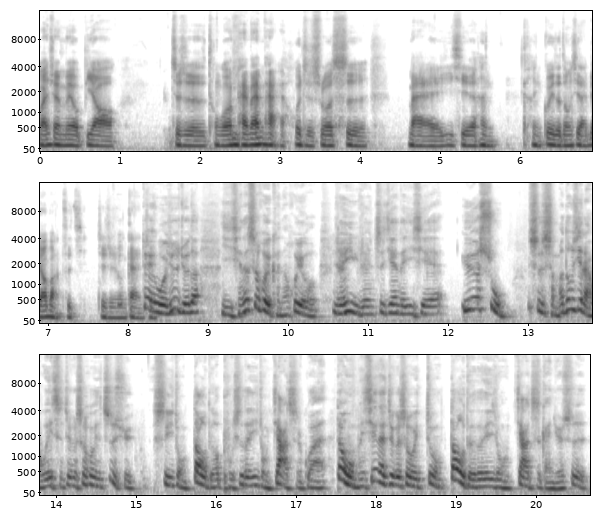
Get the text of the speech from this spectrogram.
完全没有必要，就是通过买买买，或者说是买一些很很贵的东西来标榜自己，就这种感觉。对，我就觉得以前的社会可能会有人与人之间的一些约束，是什么东西来维持这个社会的秩序，是一种道德普世的一种价值观。但我们现在这个社会，这种道德的一种价值感觉是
